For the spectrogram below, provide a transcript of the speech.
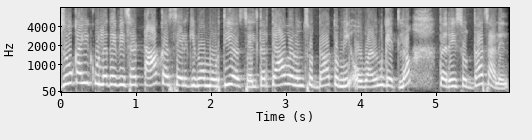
जो काही कुलदेवीचा टाक असेल किंवा मूर्ती असेल तर त्यावरून सुद्धा तुम्ही ओवाळून घेतलं तरी सुद्धा चालेल.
